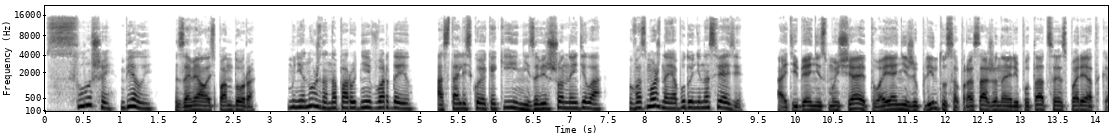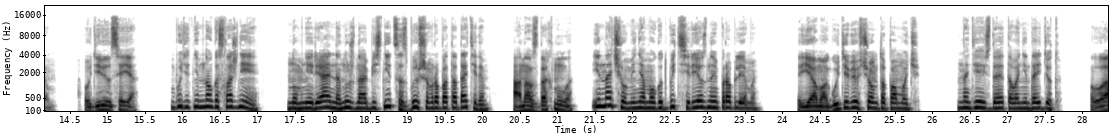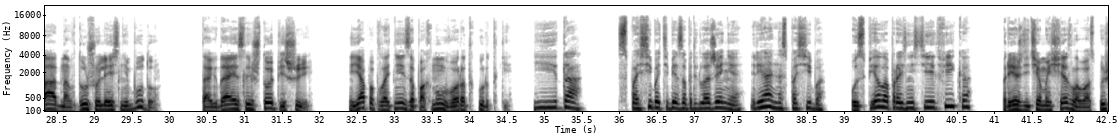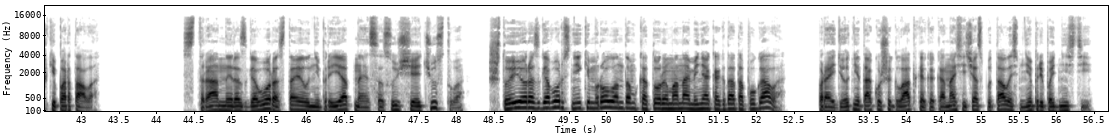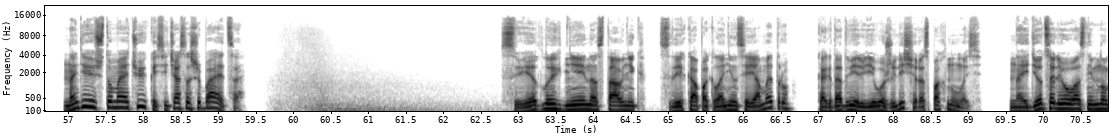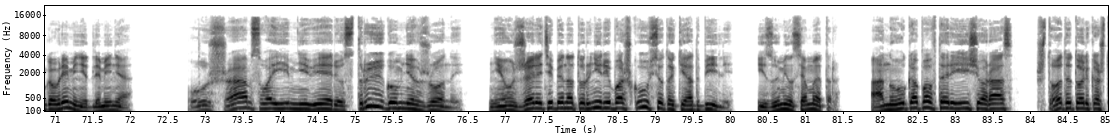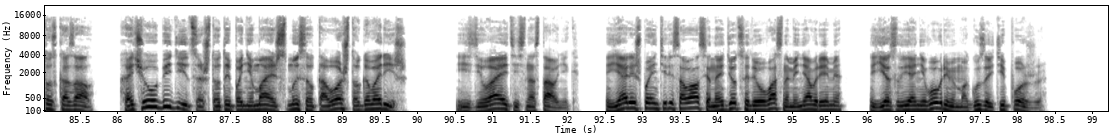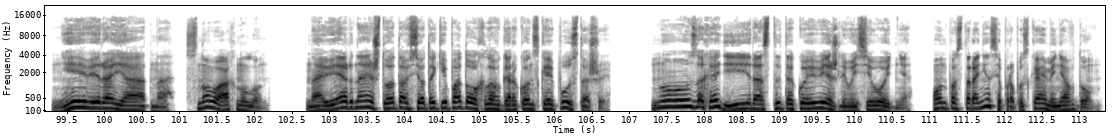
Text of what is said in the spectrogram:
«Слушай, Белый», — замялась Пандора, — «мне нужно на пару дней в Вардейл. Остались кое-какие незавершенные дела. Возможно, я буду не на связи. А тебя не смущает твоя ниже плинтуса просаженная репутация с порядком? Удивился я. Будет немного сложнее, но мне реально нужно объясниться с бывшим работодателем. Она вздохнула. Иначе у меня могут быть серьезные проблемы. Я могу тебе в чем-то помочь? Надеюсь, до этого не дойдет. Ладно, в душу лезть не буду. Тогда, если что, пиши. Я поплотнее запахнул ворот куртки. И да, «Спасибо тебе за предложение, реально спасибо», успела произнести эльфийка, прежде чем исчезла во вспышке портала. Странный разговор оставил неприятное сосущее чувство, что ее разговор с неким Роландом, которым она меня когда-то пугала, пройдет не так уж и гладко, как она сейчас пыталась мне преподнести. Надеюсь, что моя чуйка сейчас ошибается. Светлых дней, наставник. Слегка поклонился я мэтру, когда дверь в его жилище распахнулась. Найдется ли у вас немного времени для меня? «Ушам своим не верю, стрыгу мне в жены. Неужели тебе на турнире башку все-таки отбили?» Изумился мэтр. «А ну-ка повтори еще раз, что ты только что сказал. Хочу убедиться, что ты понимаешь смысл того, что говоришь». «Издеваетесь, наставник? Я лишь поинтересовался, найдется ли у вас на меня время. Если я не вовремя, могу зайти позже». «Невероятно!» — снова ахнул он. Наверное, что-то все-таки подохло в Горконской пустоши. Ну, заходи, раз ты такой вежливый сегодня. Он посторонился, пропуская меня в дом.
